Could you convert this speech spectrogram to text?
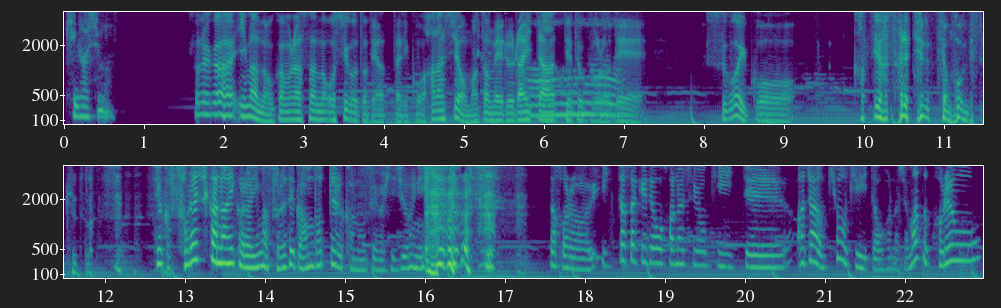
気がします。それが今の岡村さんのお仕事であったりこう話をまとめるライターっていうところですごいこう活用されてるって思うんですけど。っていうかそれしかないから今それで頑張ってる可能性が非常に。だから行った先でお話を聞いてあじゃあ今日聞いたお話はまずこれを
